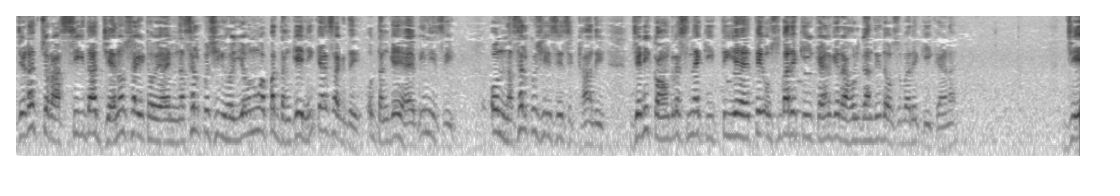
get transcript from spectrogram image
ਜਿਹੜਾ 84 ਦਾ ਜੈਨੋਸਾਈਡ ਹੋਇਆ ਹੈ ਨਸਲਕੁਸ਼ੀ ਹੋਈ ਹੈ ਉਹਨੂੰ ਆਪਾਂ ਦੰਗੇ ਨਹੀਂ ਕਹਿ ਸਕਦੇ। ਉਹ ਦੰਗੇ ਹੈ ਵੀ ਨਹੀਂ ਸੀ। ਉਹ ਨਸਲਕੁਸ਼ੀ ਸੀ ਸਿੱਖਾਂ ਦੀ। ਜਿਹੜੀ ਕਾਂਗਰਸ ਨੇ ਕੀਤੀ ਹੈ ਤੇ ਉਸ ਬਾਰੇ ਕੀ ਕਹਿਣਗੇ? ਰਾਹੁਲ ਗਾਂਧੀ ਦਾ ਉਸ ਬਾਰੇ ਕੀ ਕਹਿਣਾ? ਜੇ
